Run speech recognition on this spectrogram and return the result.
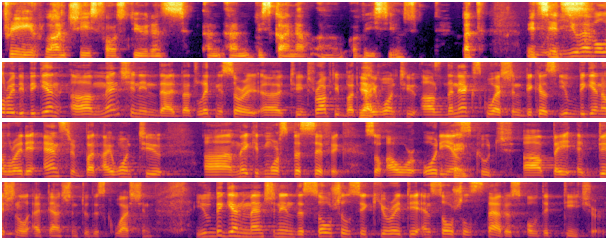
free lunches for students and, and this kind of, uh, of issues. But it's, it's you have already begun uh, mentioning that, but let me sorry uh, to interrupt you, but yeah. I want to ask the next question because you've began already answering, but I want to uh, make it more specific so our audience okay. could uh, pay additional attention to this question. You've began mentioning the social security and social status of the teacher.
